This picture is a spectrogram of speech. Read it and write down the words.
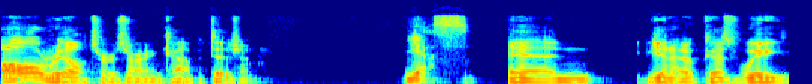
all realtors are in competition. yes. and you know because we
